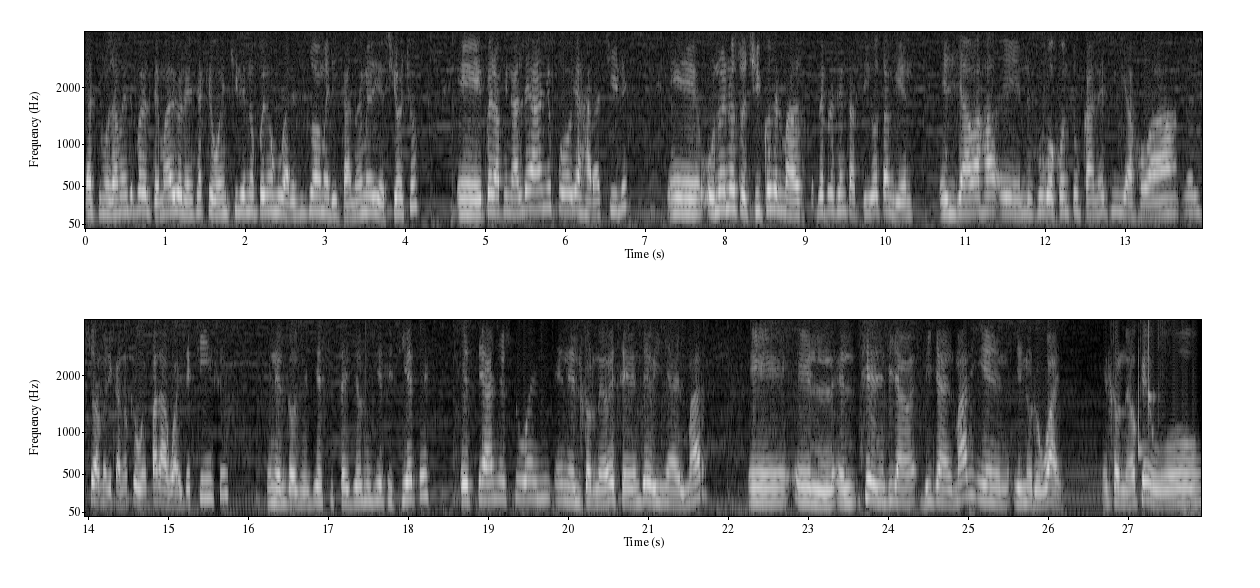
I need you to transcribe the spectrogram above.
lastimosamente por el tema de violencia que hubo en Chile no pudieron jugar ese sudamericano M18, eh, pero a final de año pudo viajar a Chile. uno de nuestros chicos, el más representativo también, él ya baja, él jugó con Tucanes y viajó al sudamericano que hubo en Paraguay de 15 en el 2016-2017. Este año estuvo en, en el torneo de Seven de Viña del Mar eh, el, sí, en Villa, del Mar y en, Uruguay. El torneo que hubo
